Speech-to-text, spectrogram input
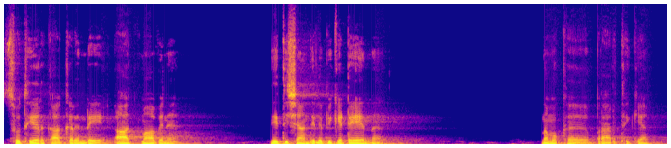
സുധീർ കാക്കറിന്റെ ആത്മാവിന് നിത്യശാന്തി ലഭിക്കട്ടെ എന്ന് നമുക്ക് പ്രാർത്ഥിക്കാം.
